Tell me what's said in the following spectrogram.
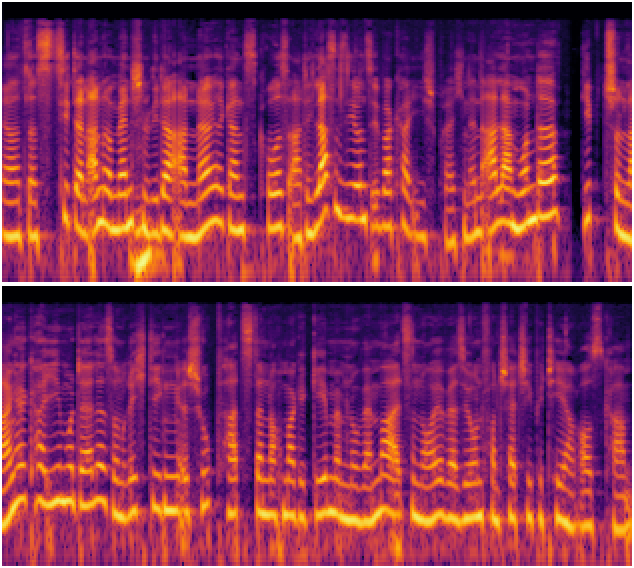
Ja, das zieht dann andere Menschen wieder an, ne? Ganz großartig. Lassen Sie uns über KI sprechen. In aller Munde gibt schon lange KI-Modelle. So einen richtigen Schub hat es dann nochmal gegeben im November, als eine neue Version von ChatGPT herauskam.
